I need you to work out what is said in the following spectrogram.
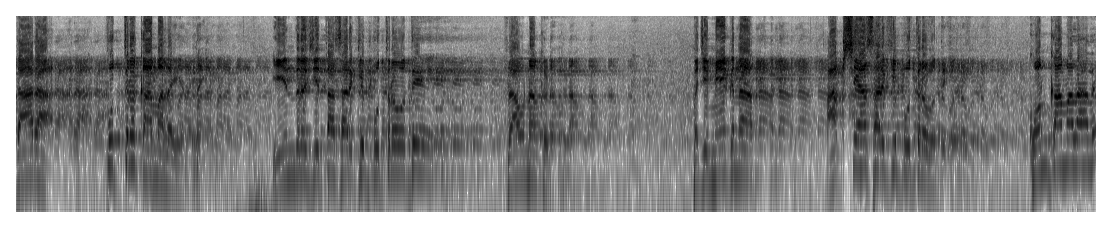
दारा पुत्र कामाला येत नाही. इंद्रजितासारखे पुत्र होते रावणाकडं. म्हणजे मेघनाथ अक्षयासारखे पुत्र होते. कोण कामाला आले?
